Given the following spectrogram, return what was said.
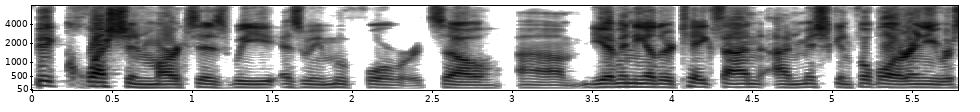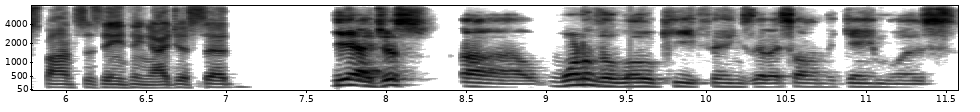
big question marks as we as we move forward. So, um, do you have any other takes on on Michigan football or any responses to anything I just said? Yeah, just uh, one of the low key things that I saw in the game was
